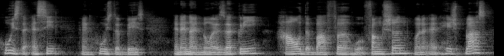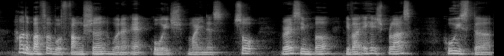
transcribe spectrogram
who is the acid and who is the base. And then I know exactly how the buffer will function when I add H plus, how the buffer will function when I add OH minus. So very simple, if I add H plus, who is the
